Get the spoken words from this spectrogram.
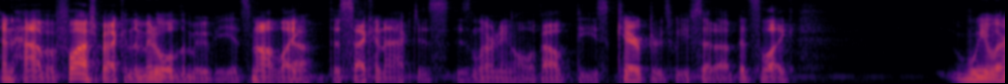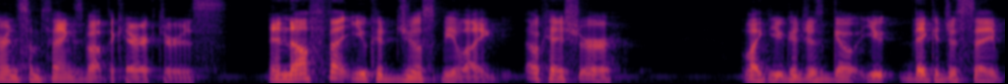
and have a flashback in the middle of the movie. It's not like Yeah. the second act is is learning all about these characters we've set up. It's like we learn some things about the characters enough that you could just be like, okay, sure. Like you could just go you they could just say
